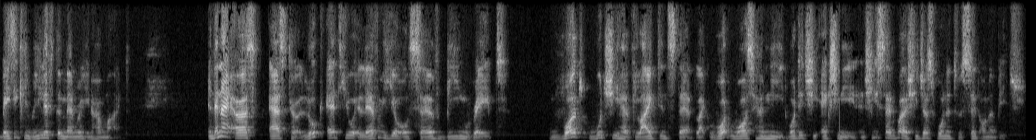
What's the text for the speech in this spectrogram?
basically relived the memory in her mind. And then i asked asked her look at your 11 year old self being raped. What would she have liked instead? Like what was her need? What did she actually need? And she said well she just wanted to sit on a beach.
